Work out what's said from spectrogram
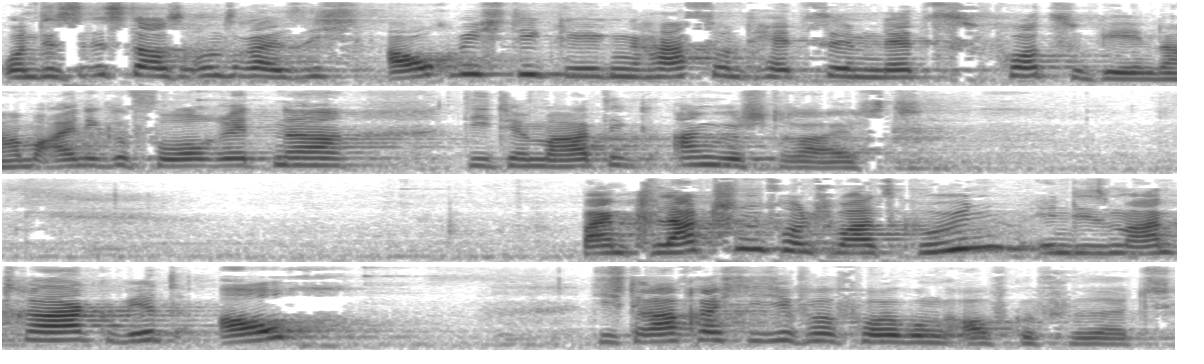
Es ist aus unserer Sicht auch wichtig, gegen Hass und Hetze im Netz vorzugehen. Da haben einige Vorredner die Thematik angestreift. Beim Klatschen von Schwarz-Grün in diesem Antrag wird auch die strafrechtliche Verfolgung aufgeführt.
